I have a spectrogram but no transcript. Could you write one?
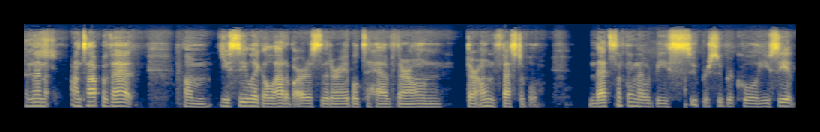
And then on top of that, um, you see like a lot of artists that are able to have their own their own festival. And that's something that would be super super cool. You see it.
